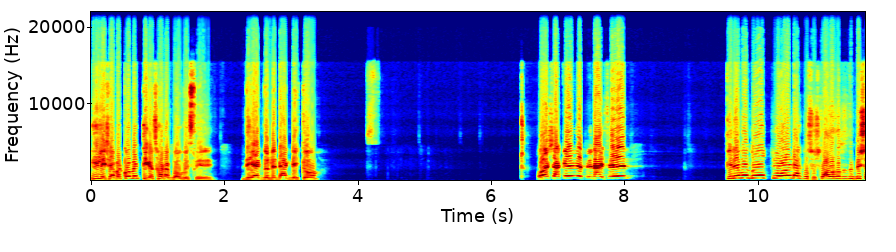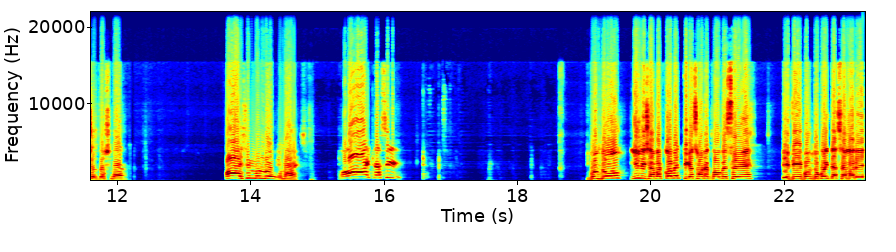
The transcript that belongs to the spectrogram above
ইলিশ আবার কবে থেকে ছটাক বাবু গেছে দিয়ে একজনের ডাক দেই তো। পেন কিরে বন্ধু তুই অনেক ডাকতেছিস আমার কথা তুই বিশ্বাস দাস না। ও আইসিন বন্ধু এমাই ওই কাসি বন্ধু ইলিশ আবার কবে থেকে ছটাক বাবু গেছে এই যে বন্ধু কইতাছে আমারে।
